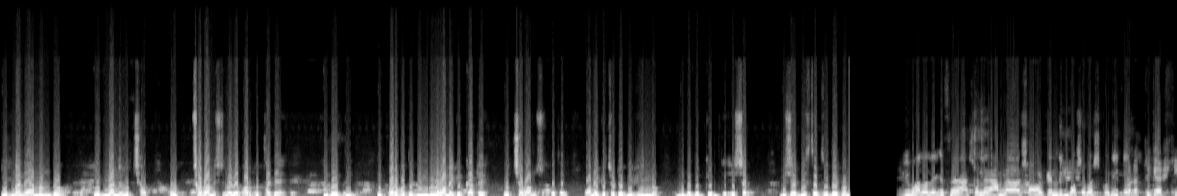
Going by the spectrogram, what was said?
ঈদ মানে আনন্দ ঈদ মানে উৎসব। উৎসব আনুষ্ঠানিকতা ভরপুর থাকে ঈদের দিন। ঈদ পরবর্তী দিনগুলো অনেকের কাটে উৎসব আনুষ্ঠানিকতায় অনেকে ছোটে বিভিন্ন বিনোদন কেন্দ্রে। এসব বিষয়ে বিস্তারিত দেখুন। খুবই ভালো লেগেছে। আসলে আমরা শহর কেন্দ্রিক বসবাস করি তো অর্ডার থেকে আসছি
